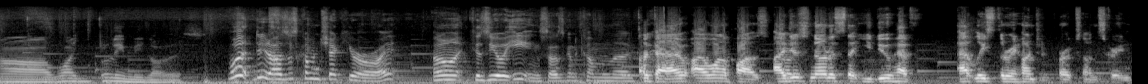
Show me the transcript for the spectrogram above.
Ah, why you bullying me like this? What, dude? I was just coming to check you're alright. I don't because you were eating, so I was gonna come. Uh, Okay, I, I want to pause. I just noticed that you do have at least 300 perks on screen.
